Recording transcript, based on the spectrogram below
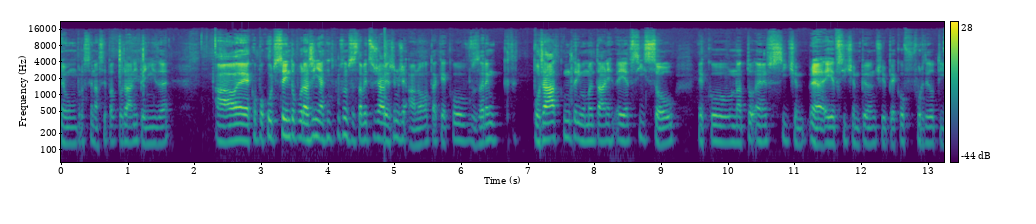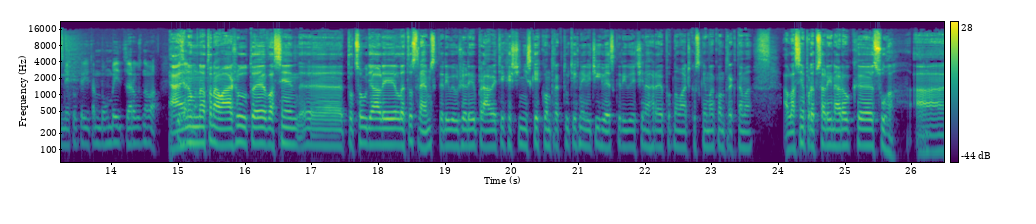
nebo mu prostě nasypat pořádný peníze. Ale jako pokud se jim to podaří nějakým způsobem sestavit, což já věřím, že ano, tak jako vzhledem k pořádkům, který momentálně v AFC jsou, jako na to NFC, čemp, eh, AFC Championship, jako furt tyto tým, jako který tam mohou být za rok znova. Já jenom na to navážu, to je vlastně e, to, co udělali letos Rams, který využili právě těch ještě nízkých kontraktů těch největších věc, který většina hraje pod nováčkovskými kontraktama a vlastně podepsali na rok e, Suha. A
